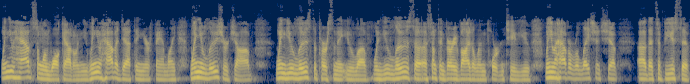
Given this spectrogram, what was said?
When you have someone walk out on you, when you have a death in your family, when you lose your job, when you lose the person that you love, when you lose something very vital and important to you, when you have a relationship uh, that's abusive,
